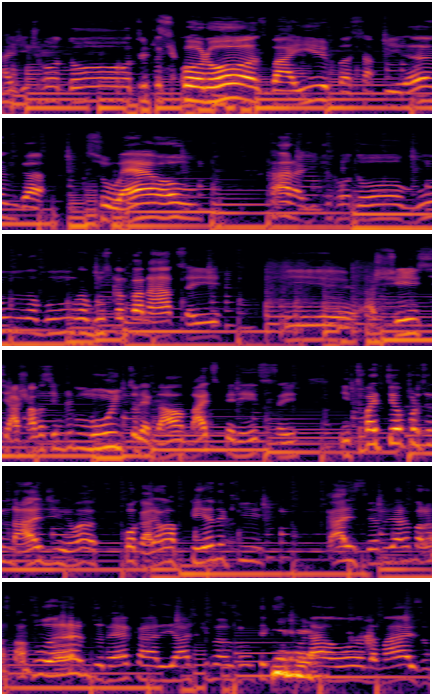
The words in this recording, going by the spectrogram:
a gente rodou Tríplice Coroas, Guaíba, Sapiranga, Suel, cara, a gente rodou alguns, alguns, alguns campeonatos aí, e achei, achava sempre muito legal, uma baita experiência isso aí, e tu vai ter oportunidade, é uma, pô, cara, é uma pena que Cara, esse ano já era para nós estar tá voando, né, cara? E acho que nós vamos ter que segurar a onda mais um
